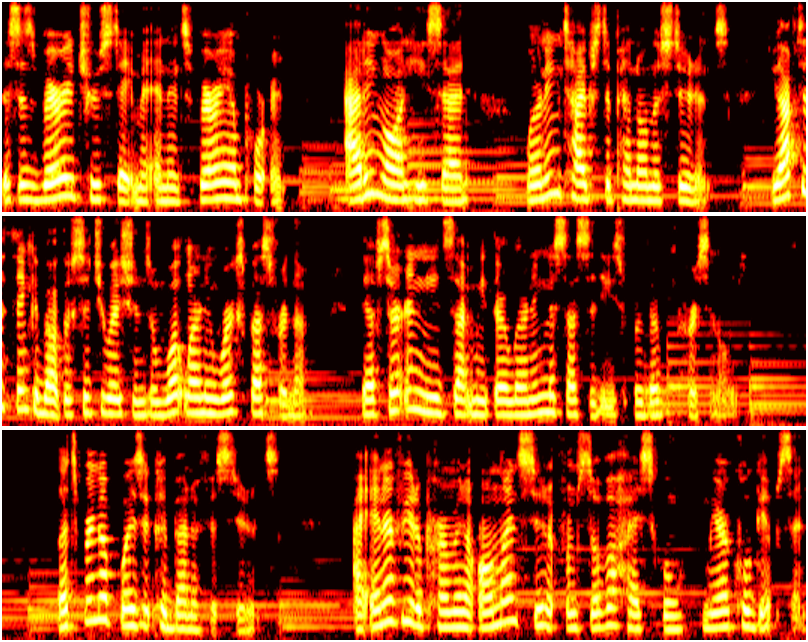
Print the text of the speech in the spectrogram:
This is very true statement and it's very important. Adding on, he said, Learning types depend on the students. You have to think about their situations and what learning works best for them. They have certain needs that meet their learning necessities for them personally. Let's bring up ways it could benefit students. I interviewed a permanent online student from Silva High School, Miracle Gibson.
